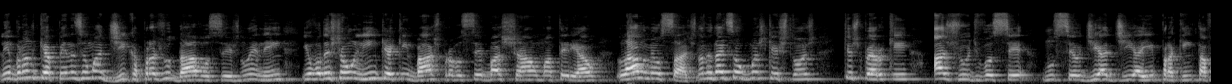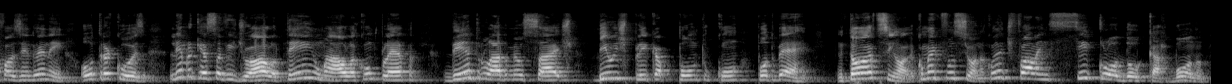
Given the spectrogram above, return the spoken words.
Lembrando que apenas é uma dica para ajudar vocês no Enem e eu vou deixar um link aqui embaixo para você baixar o material lá no meu site. Na verdade, são algumas questões que eu espero que ajude você no seu dia a dia aí para quem está fazendo o Enem. Outra coisa, lembra que essa videoaula tem uma aula completa dentro lá do meu site bioexplica.com.br. Então, assim, olha, como é que funciona? Quando a gente fala em ciclo do carbono,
